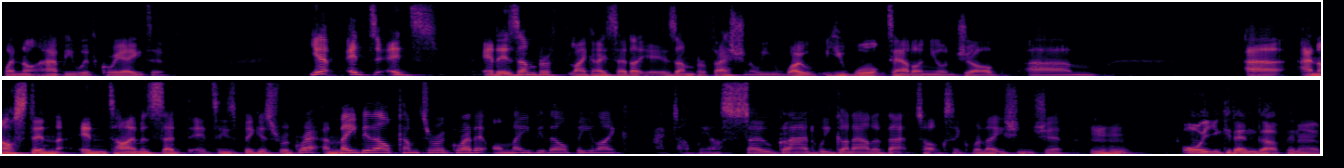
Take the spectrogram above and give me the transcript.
when not happy with creative. Yep, it's it's it is unprof- like I said, it is unprofessional. You wo- you walked out on your job. Um, uh, and Austin in time has said it's his biggest regret, and maybe they'll come to regret it, or maybe they'll be like, "We are so glad we got out of that toxic relationship." Mm-hmm. Or you could end up in a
